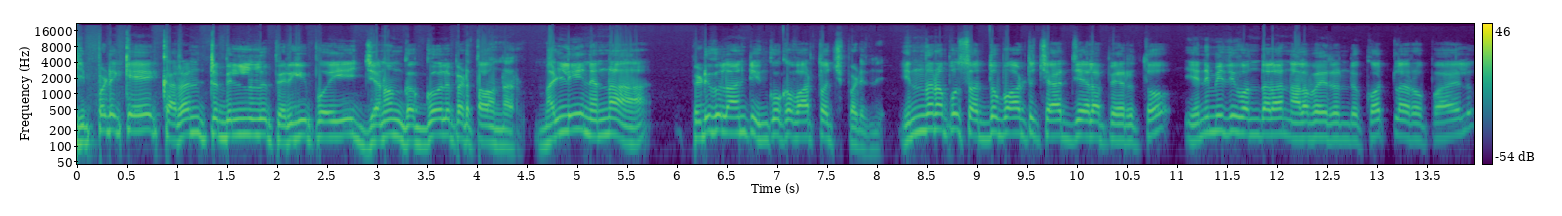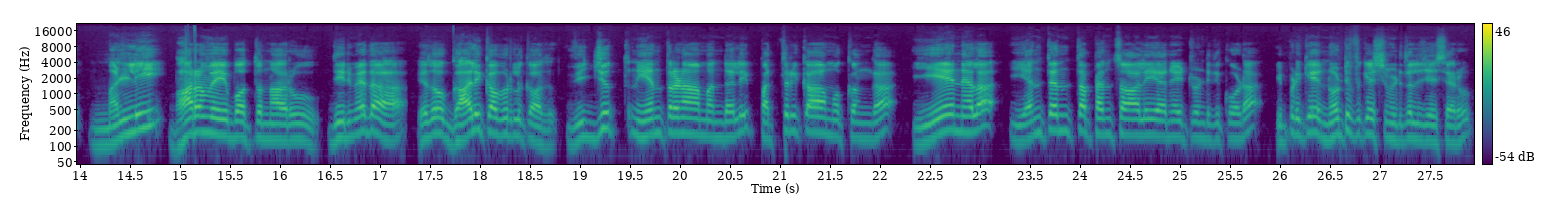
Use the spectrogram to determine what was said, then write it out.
ఇప్పటికే కరెంటు బిల్లులు పెరిగిపోయి జనం గగ్గోలు పెడతా ఉన్నారు. మళ్ళీ నిన్న పిడుగు లాంటి ఇంకొక వార్త వచ్చి పడింది. ఇంధనపు సర్దుబాటు ఛార్జీల పేరుతో ఎనిమిది వందల నలభై రెండు కోట్ల రూపాయలు మళ్ళీ భారం వేయబోతున్నారు. దీని మీద ఏదో గాలి కబుర్లు కాదు. విద్యుత్ నియంత్రణ మండలి పత్రికాముఖంగా ఏ నెల ఎంతెంత పెంచాలి అనేటువంటిది కూడా ఇప్పటికే నోటిఫికేషన్ విడుదల చేశారు.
